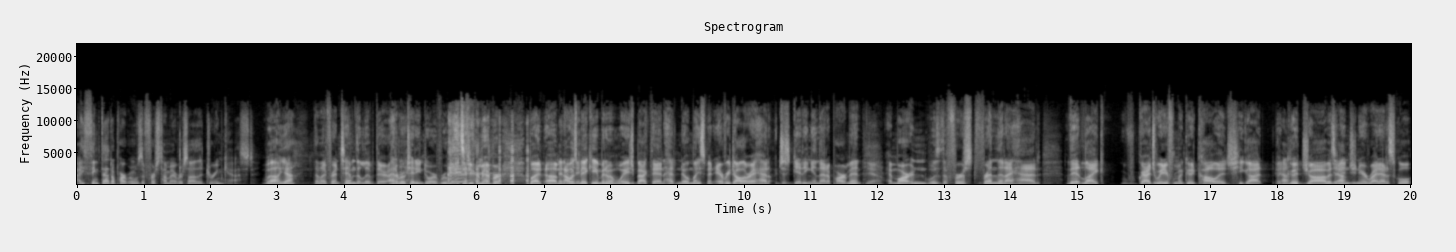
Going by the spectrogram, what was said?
I think that apartment was the first time I ever saw the Dreamcast. Well, yeah. Then my friend Tim that lived there. I had a rotating door of roommates, if you remember. But um, I was making a minimum wage back then. Had no money spent. Every dollar I had just getting in that apartment. Yeah. And Martin was the first friend that I had that like graduated from a good college. He got Yeah. a good job as Yeah. an engineer right out of school.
